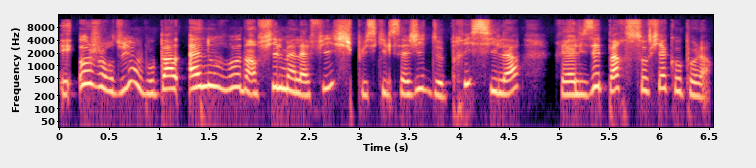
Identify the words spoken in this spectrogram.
Et aujourd'hui, on vous parle à nouveau d'un film à l'affiche puisqu'il s'agit de Priscilla, réalisé par Sofia Coppola.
